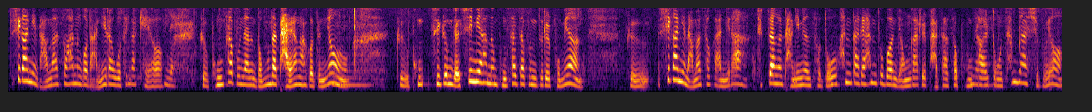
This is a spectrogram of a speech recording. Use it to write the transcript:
시간이 남아서 하는 건 아니라고 생각해요. 네. 그 봉사 분야는 너무나 다양하거든요. 그 봉- 지금 열심히 하는 봉사자분들을 보면 그 시간이 남아서가 아니라 직장을 다니면서도 한 달에 한두 번 연가를 받아서 네. 봉사활동을 참여하시고요.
